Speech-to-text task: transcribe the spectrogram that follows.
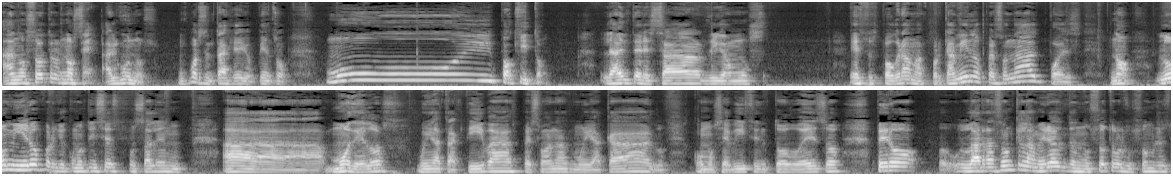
a nosotros, no sé, algunos, un porcentaje yo pienso, muy poquito, le va a interesar, digamos, estos programas, porque a mí en lo personal, pues, no, lo miro porque como tú dices, pues salen ah, modelos muy atractivas, personas muy acá, cómo se visten, todo eso, pero la razón que la mayoría de nosotros los hombres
